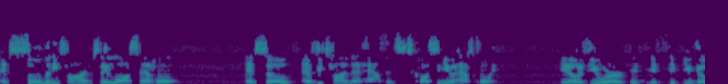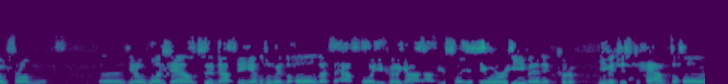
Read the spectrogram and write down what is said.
And so many times they lost that hole. And so every time that happens, it's costing you a half point. You know, if you were, if, if, if you go from, uh, you know, one down to not being able to win the hole, that's a half point you could have got, obviously. If you were even and could have even just have the hole,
